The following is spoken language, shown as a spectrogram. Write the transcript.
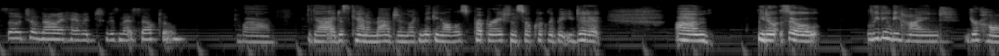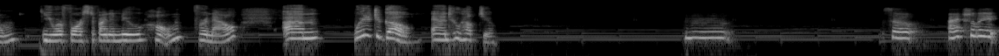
So till now, I have it with myself too. Wow. Yeah, I just can't imagine like making all those preparations so quickly, but you did it. Um, you know, so leaving behind your home, you were forced to find a new home for now. Um, where did you go and who helped you? Mm, so I actually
